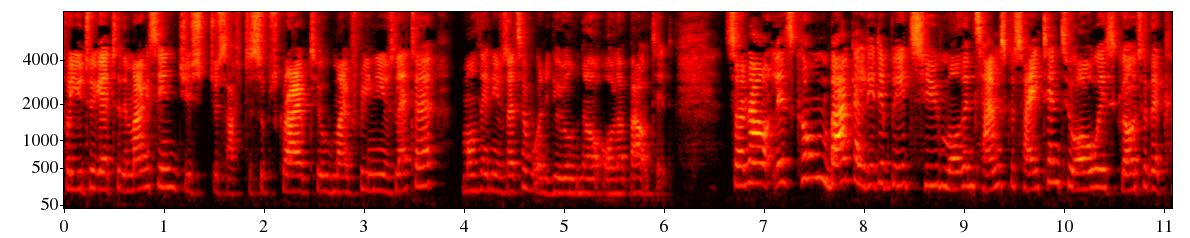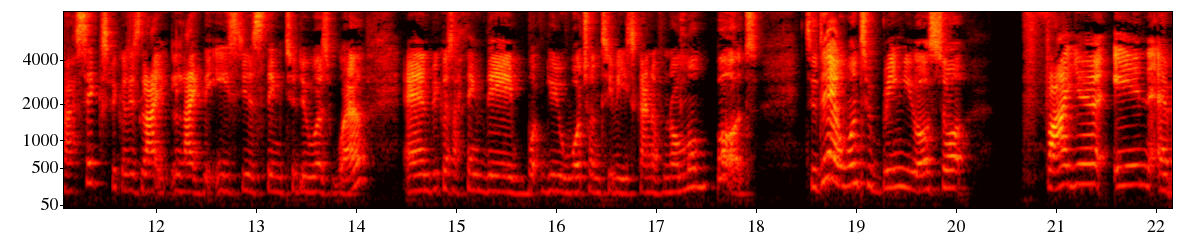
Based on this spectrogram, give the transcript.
For you to get to the magazine, just just have to subscribe to my free newsletter, monthly newsletter, where you'll know all about it. So now let's come back a little bit to modern times because I tend to always go to the classics because it's like like the easiest thing to do as well, and because I think the what you watch on TV is kind of normal. But today I want to bring you also fire in a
